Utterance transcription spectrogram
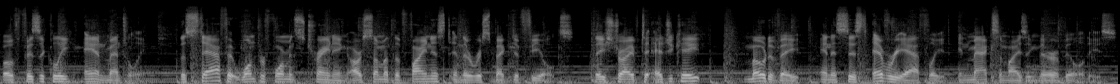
both physically and mentally. The staff at One Performance Training are some of the finest in their respective fields. They strive to educate, motivate, and assist every athlete in maximizing their abilities.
